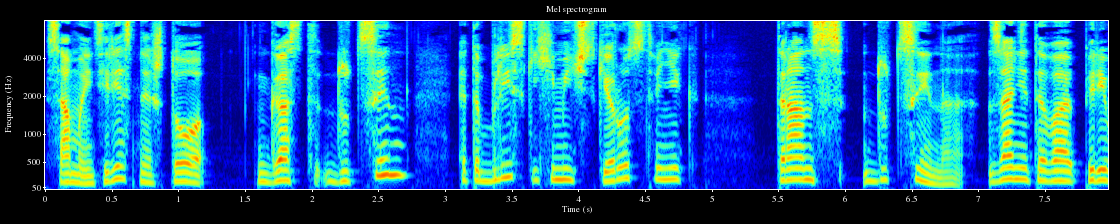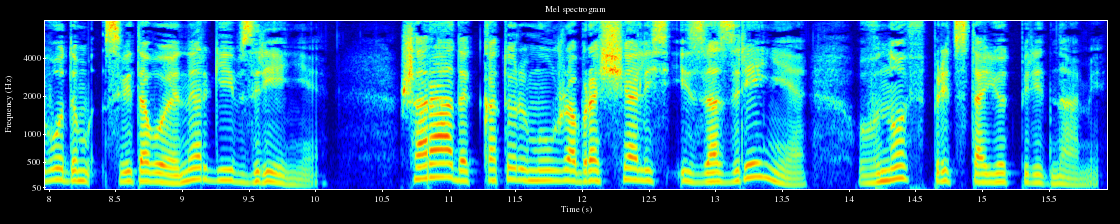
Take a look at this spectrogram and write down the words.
Самое интересное, что гастдуцин – это близкий химический родственник – трансдуцина, занятого переводом световой энергии в зрение. Шарада, к которой мы уже обращались из-за зрения, вновь предстает перед нами.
